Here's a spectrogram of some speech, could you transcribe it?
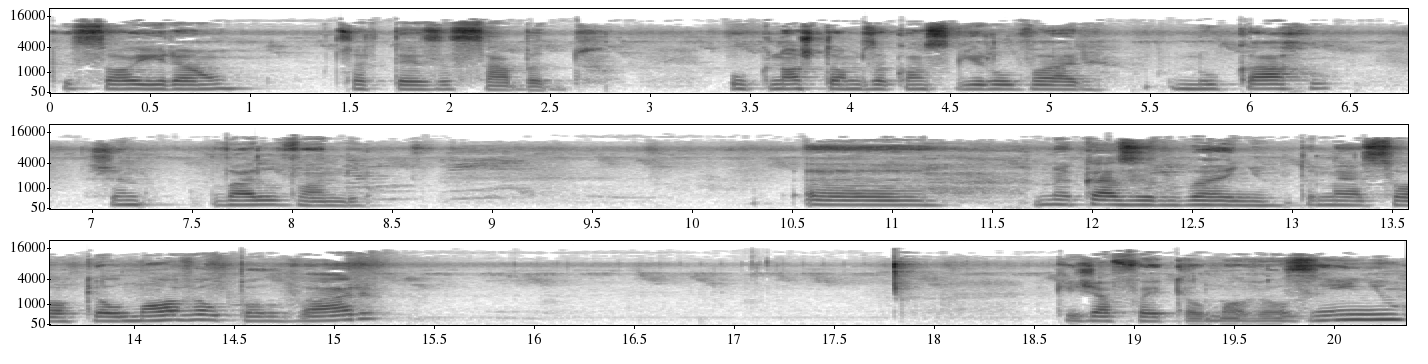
que só irão, de certeza, sábado. O que nós estamos a conseguir levar no carro, a gente vai levando. Uh, na casa de banho também é só aquele móvel para levar. Aqui já foi aquele móvelzinho.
